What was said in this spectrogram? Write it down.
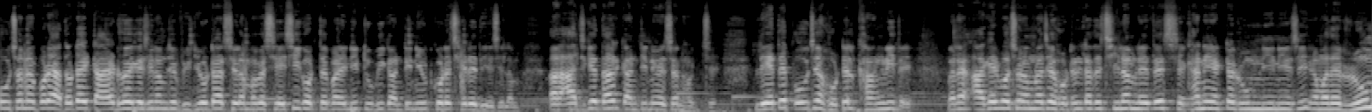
পৌঁছানোর পরে এতটাই টায়ার্ড হয়ে গেছিলাম যে ভিডিওটা আর সেরকমভাবে শেষই করতে পারিনি টু বি কন্টিনিউড করে ছেড়ে দিয়েছিলাম। আর আজকে তার কন্টিনিউয়েশন হচ্ছে। লেতে পৌঁছে হোটেল খাংরিতে মানে আগের বছর আমরা যে হোটেলটাতে ছিলাম লেতে সেখানেই একটা রুম নিয়ে নিয়েছি। আমাদের রুম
